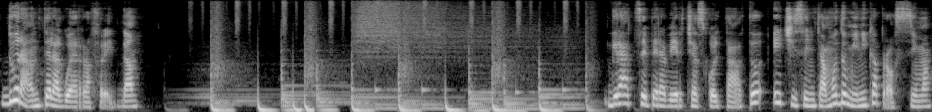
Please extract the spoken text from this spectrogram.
durante la guerra fredda. Grazie per averci ascoltato e ci sentiamo domenica prossima.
